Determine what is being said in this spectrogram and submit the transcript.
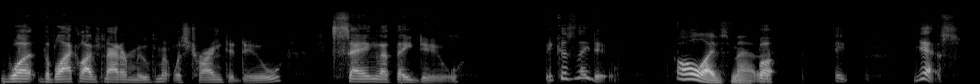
what the Black Lives Matter movement was trying to do, saying that they do, because they do. All lives matter. But it, yes,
